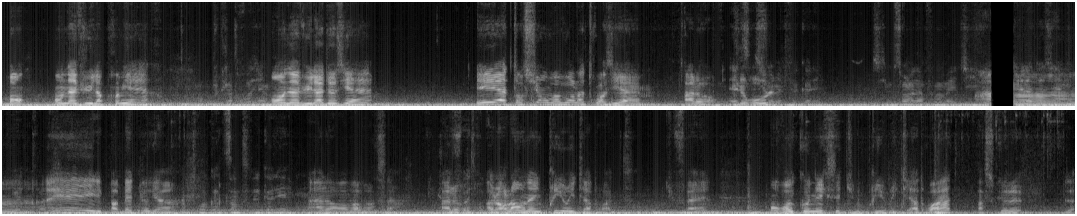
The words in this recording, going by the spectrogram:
Bon, on a vu la première. On a vu la deuxième. Et attention, on va voir la troisième. Alors, Elle, tu roules. Parce qu'il me semble, la dernière fois, on m'avait dit. Ah, la deuxième, peut être eh, il est pas bête le gars. 3, 4, 5, ça fait caler. Alors, on va voir ça. Alors, là, on a une priorité à droite. Tu freines. On reconnaît que c'est une priorité à droite parce que là,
